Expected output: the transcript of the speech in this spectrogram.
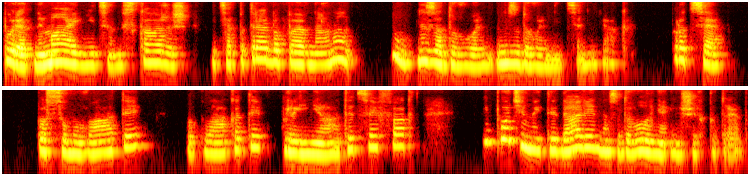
поряд немає, їй це не скажеш, і ця потреба певна, вона ну, не задовольниться ніяк. Про це посумувати, поплакати, прийняти цей факт і потім йти далі на задоволення інших потреб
